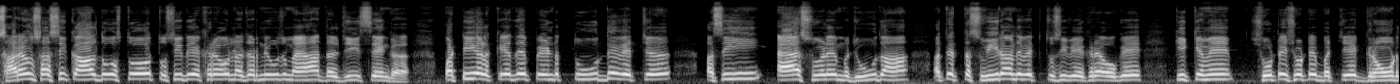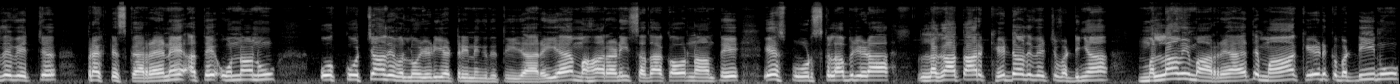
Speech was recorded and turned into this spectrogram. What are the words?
ਸਾਰਿਆਂ ਨੂੰ ਸਤਿ ਸ੍ਰੀ ਅਕਾਲ ਦੋਸਤੋ, ਤੁਸੀਂ ਦੇਖ ਰਹੇ ਹੋ ਨਜ਼ਰ ਨਿਊਜ਼, ਮੈਂ ਹਾਂ ਦਲਜੀਤ ਸਿੰਘ। ਪੱਟੀ ਹਲਕੇ ਦੇ ਪਿੰਡ ਤੂਤ ਦੇ ਵਿੱਚ ਅਸੀਂ ਇਸ ਵੇਲੇ ਮੌਜੂਦ ਹਾਂ ਅਤੇ ਤਸਵੀਰਾਂ ਦੇ ਵਿੱਚ ਤੁਸੀਂ ਵੇਖ ਰਹੇ ਹੋਗੇ ਕਿ ਕਿਵੇਂ ਛੋਟੇ-ਛੋਟੇ ਬੱਚੇ ਗਰਾਊਂਡ ਦੇ ਵਿੱਚ ਪ੍ਰੈਕਟਿਸ ਕਰ ਰਹੇ ਨੇ ਅਤੇ ਉਹਨਾਂ ਨੂੰ ਉਹ ਕੋਚਾਂ ਦੇ ਵੱਲੋਂ ਜਿਹੜੀ ਆ ਟ੍ਰੇਨਿੰਗ ਦਿੱਤੀ ਜਾ ਰਹੀ ਹੈ। ਮਹਾਰਾਣੀ ਸਦਾ ਕੌਰ ਨਾਮ ਤੇ ਇਹ ਸਪੋਰਟਸ ਕਲੱਬ ਜਿਹੜਾ ਲਗਾਤਾਰ ਖੇਡਾਂ ਦੇ ਵਿੱਚ ਵੱਡੀਆਂ ਮੱਲਾਂ ਵੀ ਮਾਰ ਰਿਹਾ ਹੈ ਤੇ ਮਾਂ ਖੇਡ ਕਬੱਡੀ ਨੂੰ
